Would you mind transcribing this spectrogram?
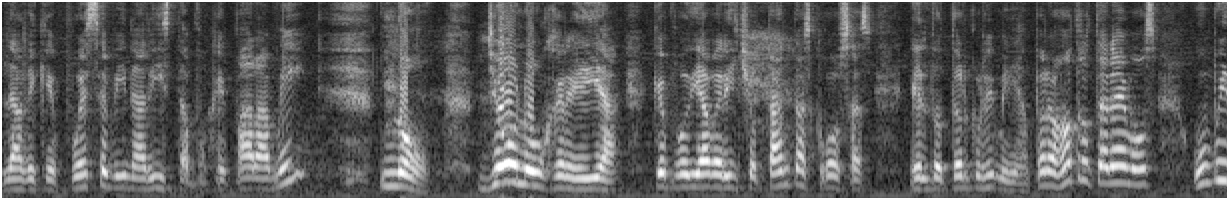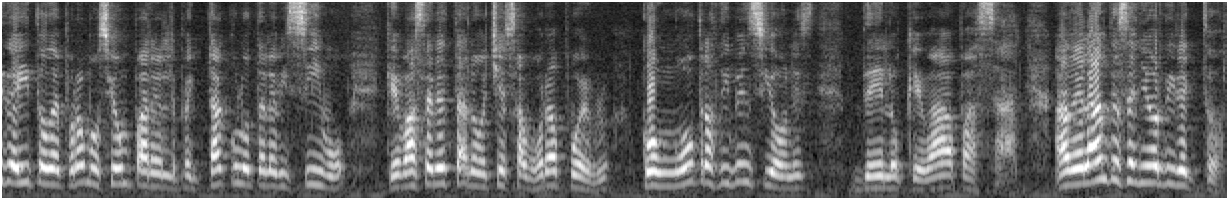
la de que fue seminarista, porque para mí, no, yo no creía que podía haber hecho tantas cosas el doctor Cruz Jiménez. Pero nosotros tenemos un videito de promoción para el espectáculo televisivo que va a ser esta noche Sabor a Pueblo, con otras dimensiones de lo que va a pasar. Adelante, señor director.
